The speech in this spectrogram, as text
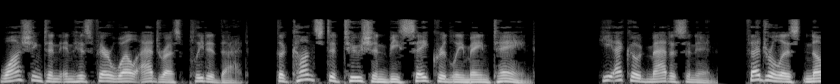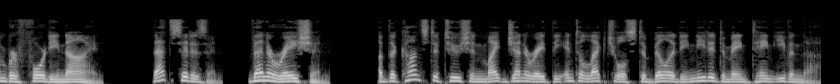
Washington in his farewell address pleaded that, "...the Constitution be sacredly maintained." He echoed Madison in, Federalist No. 49, that citizen veneration of the Constitution might generate the intellectual stability needed to maintain even the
